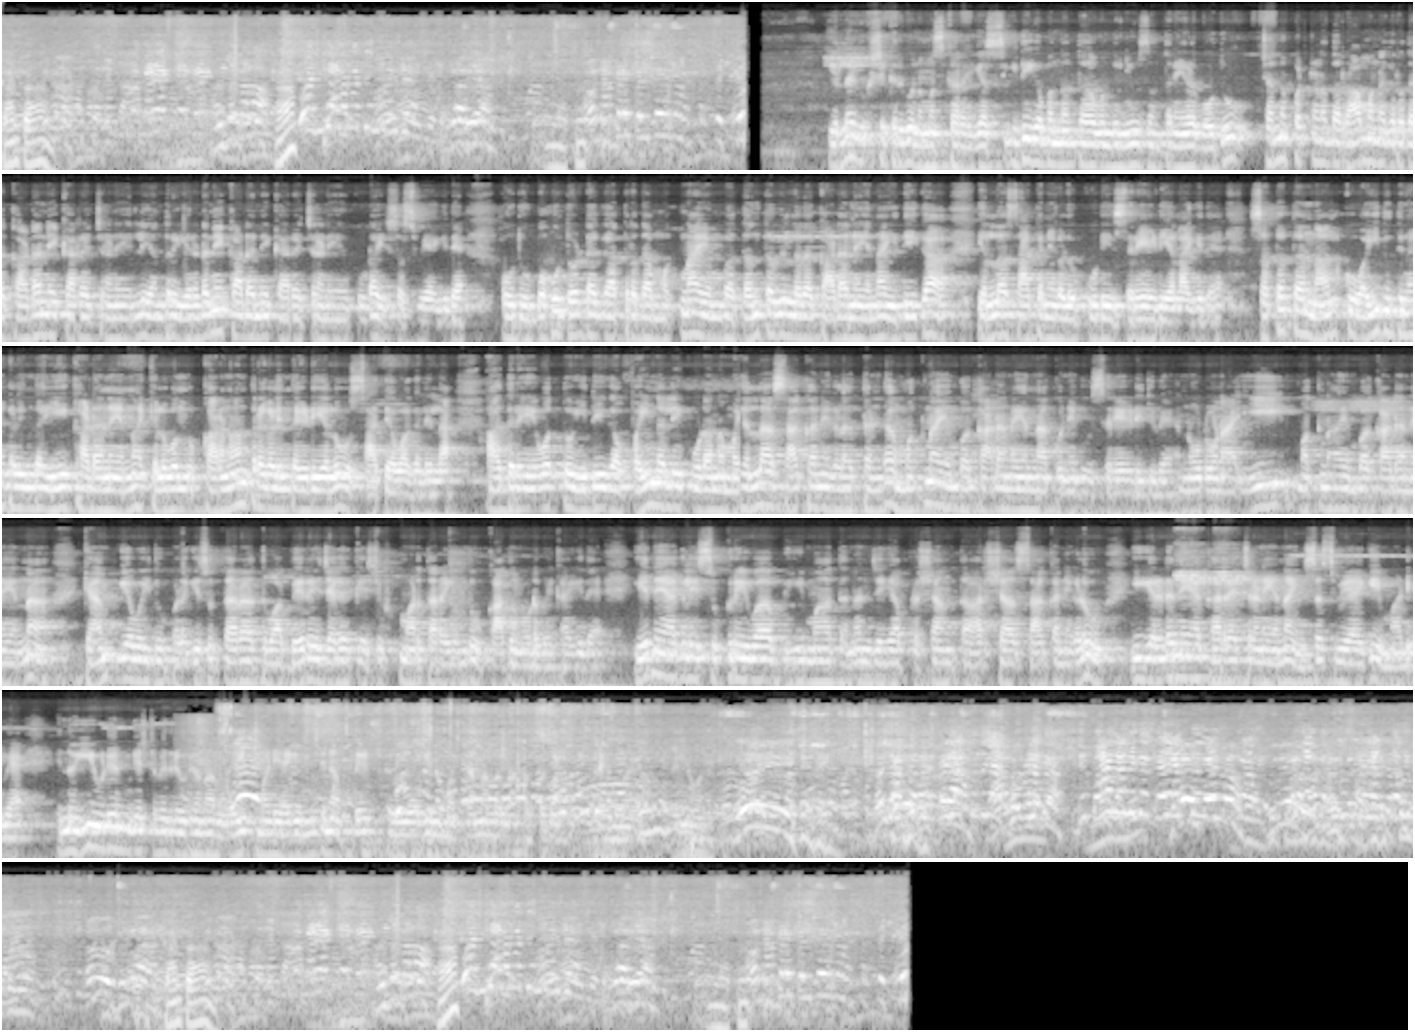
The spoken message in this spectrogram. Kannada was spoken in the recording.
ಕಾಣ್ತಾ ಹಾ ಎಲ್ಲ ವೀಕ್ಷಕರಿಗೂ ನಮಸ್ಕಾರ. ಎಸ್, ಇದೀಗ ಬಂದಂತಹ ಒಂದು ನ್ಯೂಸ್ ಅಂತಲೇ ಹೇಳ್ಬೋದು. ಚನ್ನಪಟ್ಟಣದ ರಾಮನಗರದ ಕಾಡಾನೆ ಕಾರ್ಯಾಚರಣೆಯಲ್ಲಿ ಅಂದರೆ ಎರಡನೇ ಕಾಡಾನೆ ಕಾರ್ಯಾಚರಣೆಯು ಕೂಡ ಯಶಸ್ವಿಯಾಗಿದೆ. ಹೌದು ಬಹುದೊಡ್ಡ ಗಾತ್ರದ ಮಕ್ನ ಎಂಬ ದಂತವಿಲ್ಲದ ಕಾಡಾನೆಯನ್ನು ಇದೀಗ ಎಲ್ಲ ಸಾಕಣೆಗಳು ಕೂಡಿ ಸೆರೆ ಹಿಡಿಯಲಾಗಿದೆ. ಸತತ ನಾಲ್ಕು, ಐದು ದಿನಗಳಿಂದ ಈ ಕಾಡಾನೆಯನ್ನು ಕೆಲವೊಂದು ಕಾರಣಾಂತರಗಳಿಂದ ಹಿಡಿಯಲು ಸಾಧ್ಯವಾಗಲಿಲ್ಲ. ಆದರೆ ಇವತ್ತು ಇದೀಗ ಫೈನಲಿ ಕೂಡ ನಮ್ಮ ಎಲ್ಲ ಸಾಕಾನೆಗಳ ತಂಡ ಮಕ್ನ ಎಂಬ ಕಾಡಾನೆಯನ್ನು ಕೊನೆಗೂ ಸೆರೆ ಹಿಡಿದಿವೆ. ನೋಡೋಣ, ಈ ಮಗ್ನ ಎಂಬ ಕಾಡಾನೆಯನ್ನು ಕ್ಯಾಂಪ್ಗೆ ಒಯ್ದು ಪಳಗಿಸುತ್ತಾರಾ ಅಥವಾ ಬೇರೆ ಜಾಗಕ್ಕೆ ಶಿಫ್ಟ್ ಮಾಡ್ತಾರಾ ಎಂದು ಕಾದು ನೋಡಬೇಕಾಗಿದೆ. ಏನೇ ಆಗಲಿ ಸುಗ್ರೀವ, ಭೀಮ, ಧನಂಜಯ, ಪ್ರಶಾಂತ, ಹರ್ಷ ಸಾಕನೆಗಳು ಈ ಎರಡನೆಯ ಕಾರ್ಯಾಚರಣೆಯನ್ನು ಯಶಸ್ವಿಯಾಗಿ ಮಾಡಿವೆ. ಇನ್ನು ಈ ವಿಡಿಯೋ ನಿಮಗೆ ಇಷ್ಟವಿದ್ದರೆ ವಿಡಿಯೋನ ಲೈಕ್ ಮಾಡಿ, ಹಾಗೆ ಮುಂದಿನ ಅಪ್ಡೇಟ್ಸ್ಗಳಿಗಾಗಿ ನಮ್ಮ ಚಾನಲನ್ನು ಸಬ್ಸ್ಕ್ರೈಬ್ ಮಾಡಿ. ಧನ್ಯವಾದ ಕಾಣ್ತಾ ಹಾ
